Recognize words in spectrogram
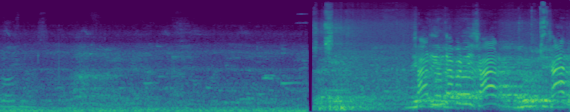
ಕ್ಲೋಸ್ ಸರ್ ಮುಂದೆ ಬನ್ನಿ ಸರ್ ಸರ್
